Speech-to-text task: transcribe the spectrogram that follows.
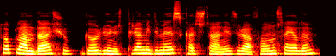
Toplamda şu gördüğünüz piramidimiz kaç tane zürafa onu sayalım.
